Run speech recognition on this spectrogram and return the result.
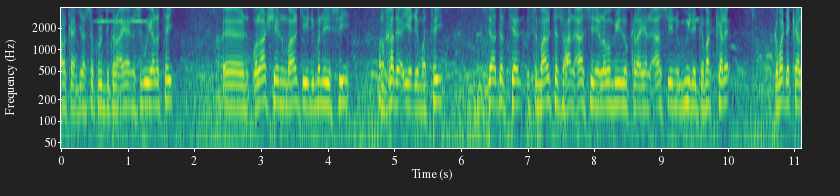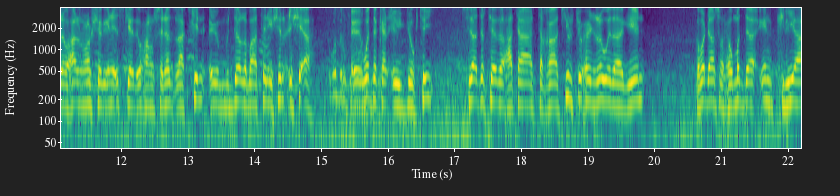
halkan janaasada kula dukan ayaan isugu yeelatay. Walaasheen maalintii ay dhimanaysay barqada ayay dhimatay. Sidaa darteed maalintaas waxaan aasaynay laba miidoo kale ayaan aasaynay wiila gabar kale. Gabadha kale waxaa lanoo sheegay inay iskeeda u laakiin muddo labaatan iyo shan cisho ah waddankan ay joogtay. Sidaa darteed xataa takhaatiirtu waxay nala wadaageen. Gabadhaas xukuumadda in keliyaha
